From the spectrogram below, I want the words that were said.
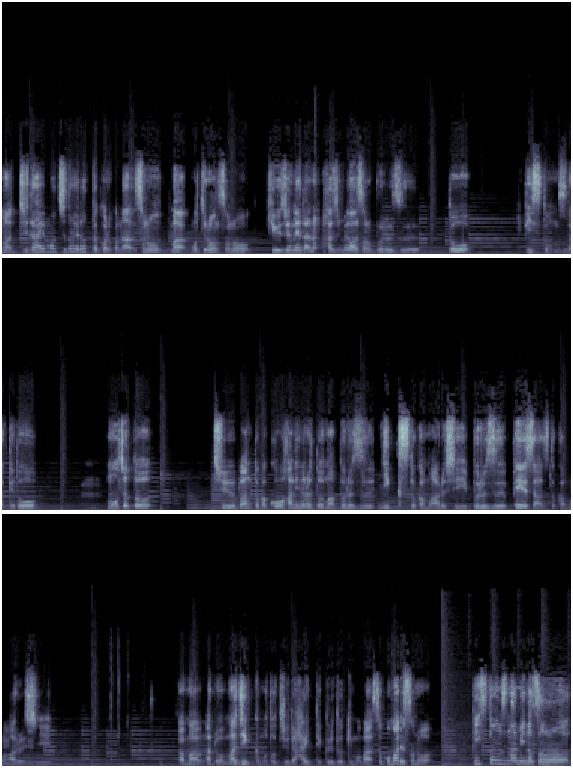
まあ時代も時代だったからかな。そのまあもちろんその90年代の初めはそのブルーズとピストンズだけど、うんもうちょっと中盤とか後半になるとまあブルーズニックスとかもあるし、ブルーズペーサーズとかもあるし。あまあ、あとマジックも途中で入ってくる時も、まあ、そこまでそのピストンズ並みのその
